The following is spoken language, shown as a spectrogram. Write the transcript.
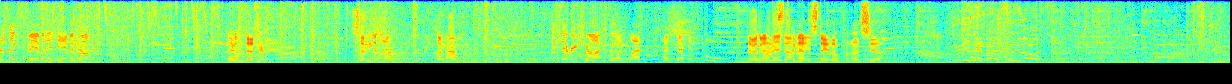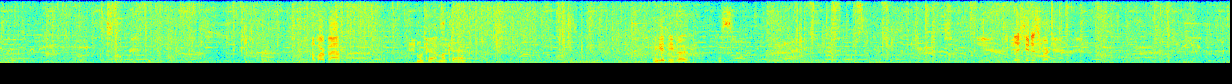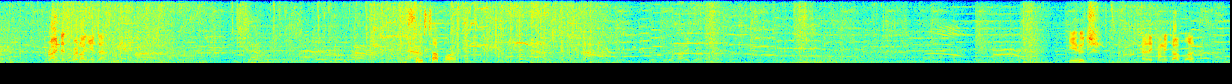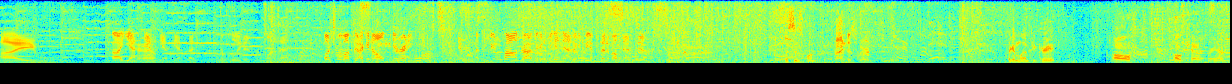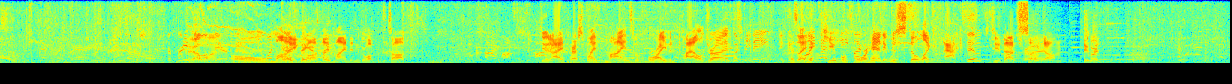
Just like spamming in damage on. I think I'm dead here. Sim Discord. Sim half. Just every shot for like last 10 seconds. There's Gonna, running have to, gonna have to stay though for this, yeah. How about bath? I'm okay, I'm okay. We can get D.Va. Just- Lucio Discord. Rein Discord on your Zen. Sim's top left. Huge. Are they coming top left? I Uh, yes, Yeah. yes, yes, yes. I completely didn't respond to that. Bunch of them up there. I can help. Get ready. That's a huge pile drive. They're gonna be in there. They're gonna be upset about that too. This is one. Rein Discord. I can limpy crate. Oh. Okay. Wait. I'm just... They're pretty low up there. Oh Bunch- my god, it's my big. mind didn't go up at the top. Dude, I pressed my mines before I even pile drive. pushed me, mate. And because I hit Q beforehand, it was still like active. Dude, that's so dumb. Stupid.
